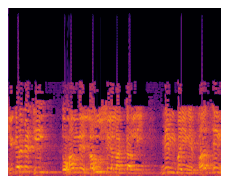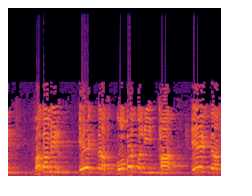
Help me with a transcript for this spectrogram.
جگر میں تھی، تو ہم نے لہو سے الگ کر لی۔ ممبئی نے فرسنگ ودمن ایک طرف گوبر پلیت تھا، ایک طرف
